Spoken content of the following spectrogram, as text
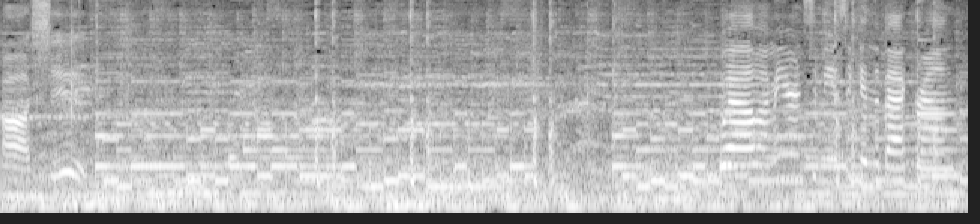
Oh, shoot. Well, I'm hearing some music in the background.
